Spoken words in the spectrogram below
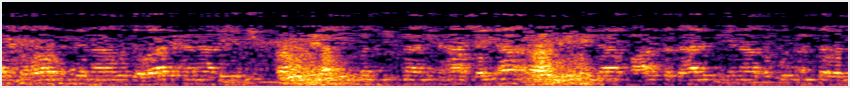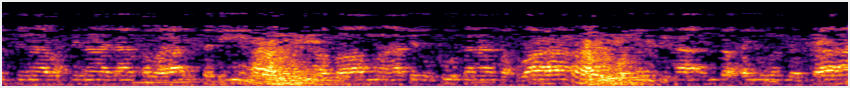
وحواسنا وجوارحنا بيدك وإن ملكنا منها شيئا إذا فعلت ذلك لنا فكن أنت ولينا واهدنا إلى سواء السبيل اللهم آت نفوسنا تقواها وزكها انت خير من زكاها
